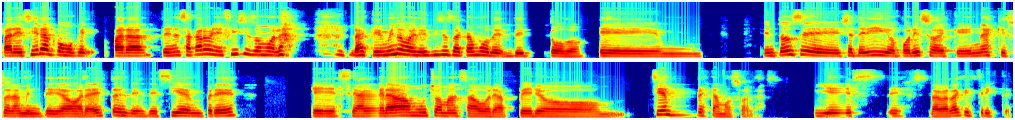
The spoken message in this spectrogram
pareciera como que para tener, sacar beneficios somos la, las que menos beneficios sacamos de, todo. Em, entonces, ya te digo, por eso es que no es que solamente de ahora, esto es desde siempre, eh, se agrava mucho más ahora, pero siempre estamos solas. Y es, la verdad que es triste.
